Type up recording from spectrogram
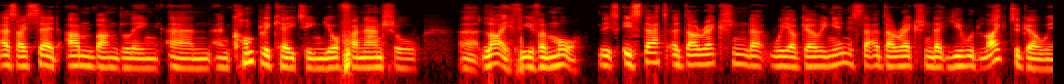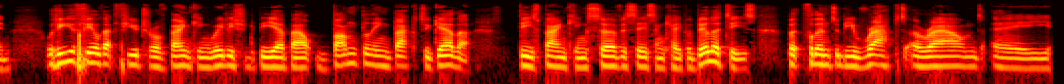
as i said unbundling and and complicating your financial uh, life even more. Is, is that a direction that we are going in? Is that a direction that you would like to go in? Or do you feel that future of banking really should be about bundling back together these banking services and capabilities, but for them to be wrapped around a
